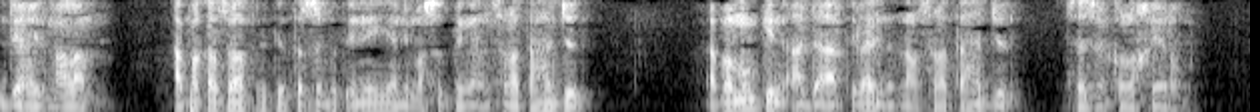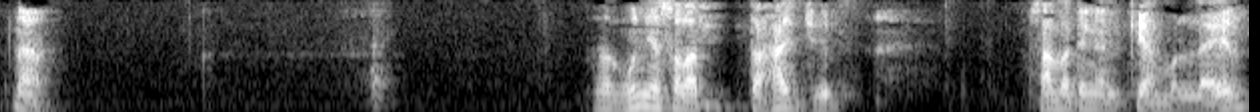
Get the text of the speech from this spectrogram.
di akhir malam. Apakah sholat witir tersebut ini yang dimaksud dengan sholat tahajud? Apa mungkin ada arti lain tentang sholat tahajud? Jazakallah khairan. Nah, bangunnya salat tahajud sama dengan qiyamul lail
